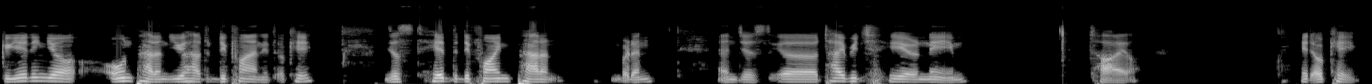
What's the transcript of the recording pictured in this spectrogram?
creating your own pattern you have to define it okay just hit the define pattern button and just uh, type it here name tile. Hit ok.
